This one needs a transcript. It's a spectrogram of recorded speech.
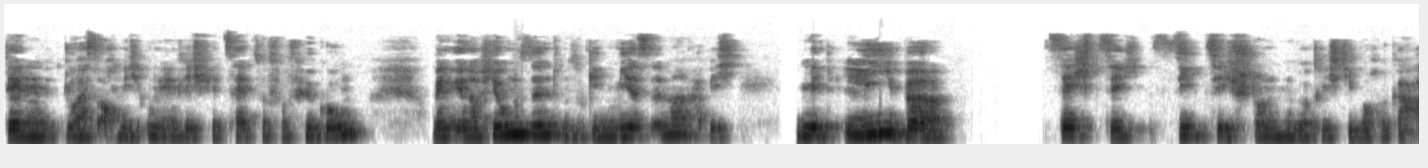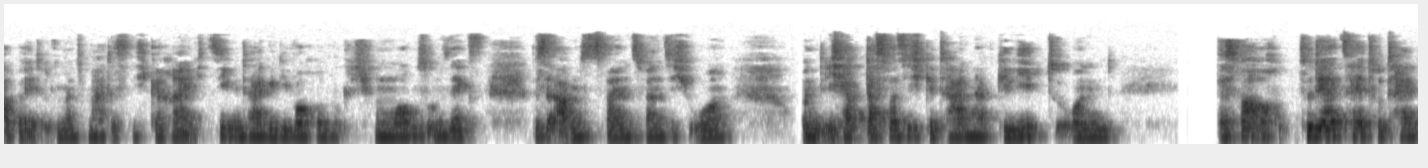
denn du hast auch nicht unendlich viel Zeit zur Verfügung. Wenn wir noch jung sind, und so ging mir es immer, habe ich mit Liebe 60, 70 Stunden wirklich die Woche gearbeitet. Manchmal hat es nicht gereicht. Sieben Tage die Woche wirklich von morgens um sechs bis abends 22 Uhr. Und ich habe das, was ich getan habe, geliebt. Und das war auch zu der Zeit total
